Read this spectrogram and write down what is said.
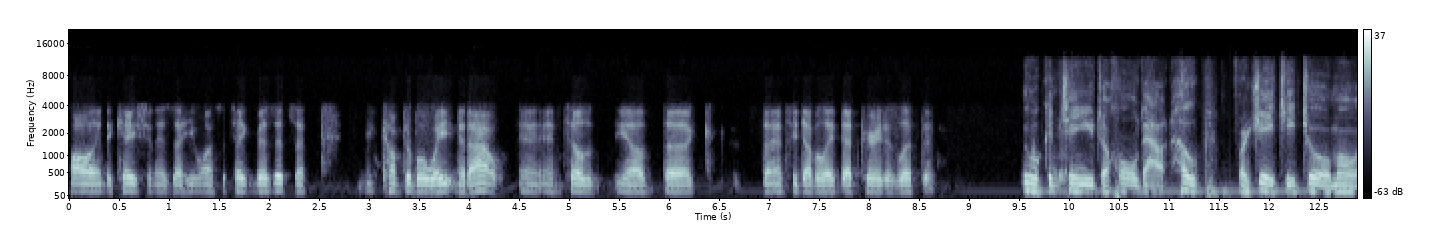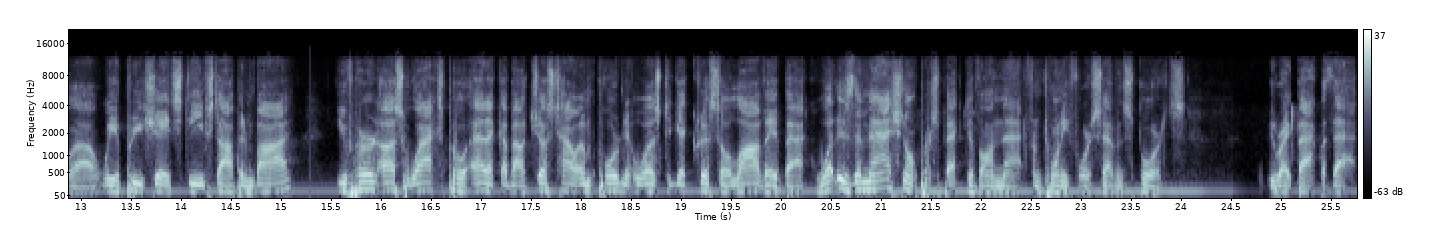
all indication is that he wants to take visits and be comfortable waiting it out until you know the the NCAA dead period is lifted. We will continue to hold out hope for JT Tuimoloau. We appreciate Steve stopping by. You've heard us wax poetic about just how important it was to get Chris Olave back. What is the national perspective on that from 24 7 Sports? We'll be right back with that.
